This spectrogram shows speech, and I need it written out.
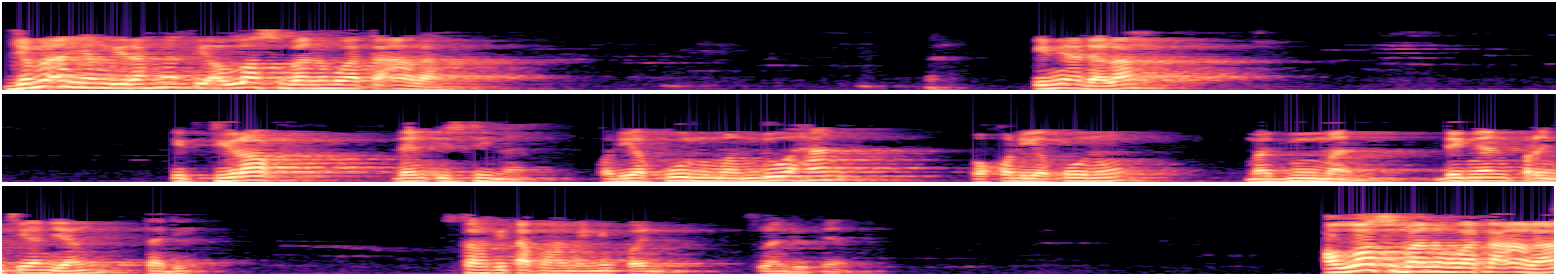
Jemaah yang dirahmati Allah Subhanahu wa taala. Nah, ini adalah iftirak dan istima. Qad yakunu mamduhan wa qad yakunu madmuman dengan perincian yang tadi. Setelah kita paham ini poin selanjutnya. Allah Subhanahu wa taala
